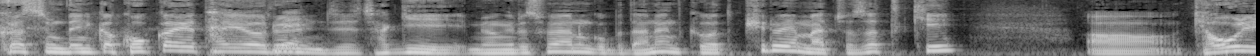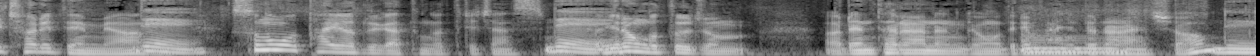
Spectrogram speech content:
그렇습니다. 그러니까 고가의 타이어를 네. 이제 자기 명의로 소유하는 것보다는 그것 필요에 맞춰서 특히 어 겨울철이 되면 네. 스노우 타이어들 같은 것들이지 않습니까? 네. 이런 것들 좀 어, 렌탈하는 경우들이 많이 늘어나죠. 네.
